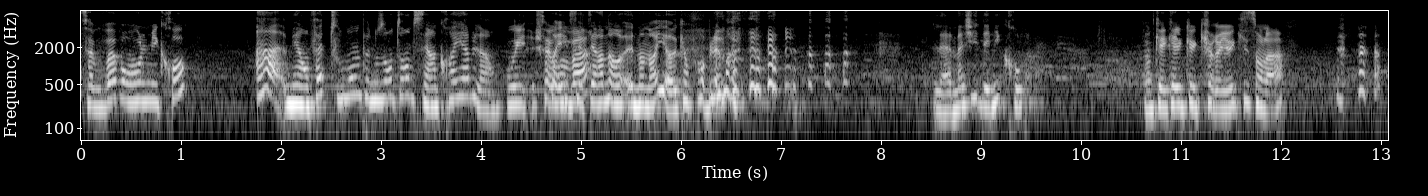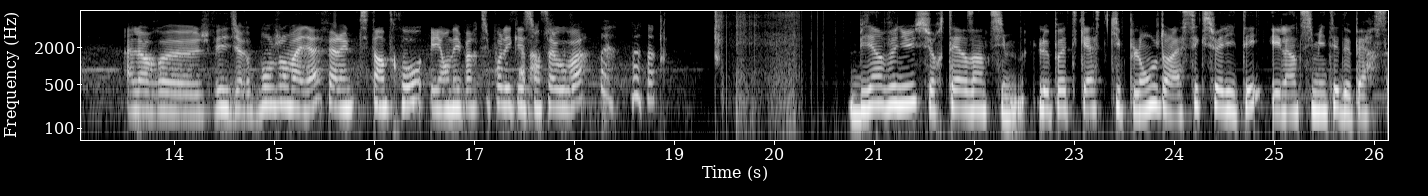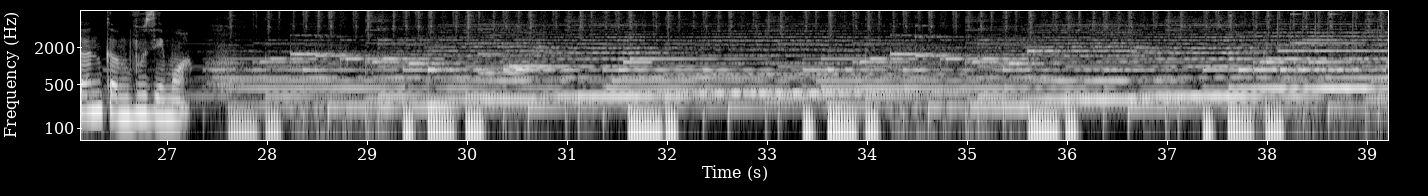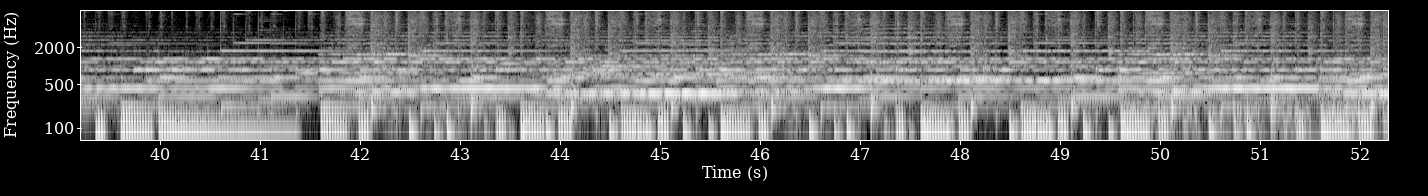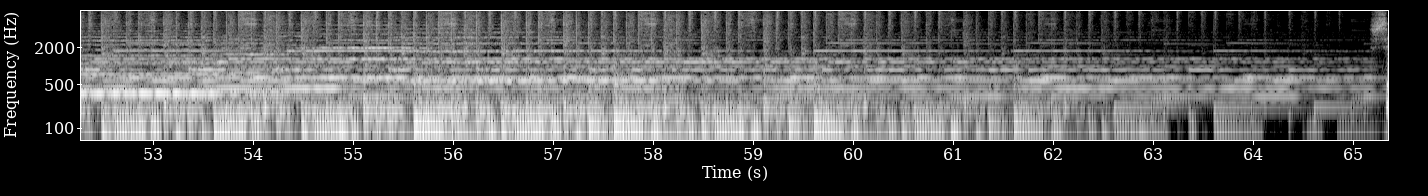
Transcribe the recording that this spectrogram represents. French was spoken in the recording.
Ça vous va pour vous le micro? Ah, mais en fait, tout le monde peut nous entendre, c'est incroyable. Oui, Je ça croyais vous que va? c'était un... Non, non, il n'y a aucun problème. La magie des micros. Donc il y a quelques curieux qui sont là. Alors euh, je vais dire bonjour Maya, faire une petite intro et on est parti pour les questions, marche. ça vous va? Bienvenue sur Terres Intimes, le podcast qui plonge dans la sexualité et l'intimité de personnes comme vous et moi.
